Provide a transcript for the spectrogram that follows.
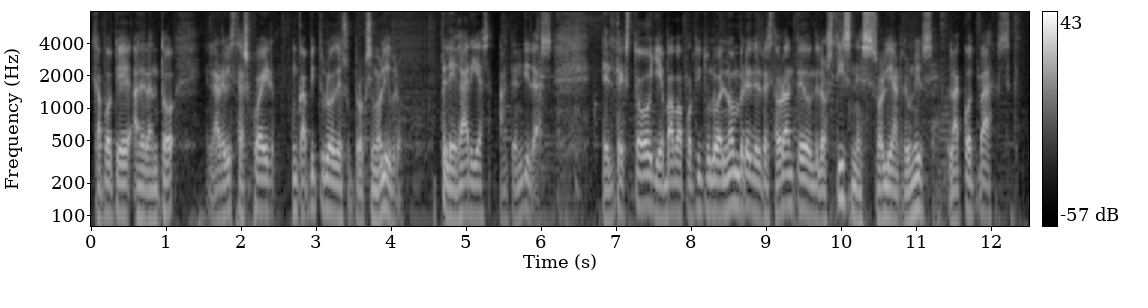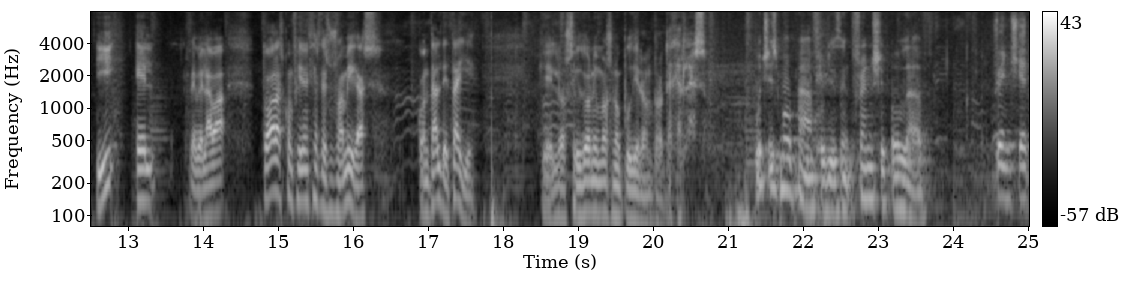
Capote adelantó en la revista Square un capítulo de su próximo libro, Plegarias Atendidas. El texto llevaba por título el nombre del restaurante donde los cisnes solían reunirse, la Côte Basque, y él revelaba todas las confidencias de sus amigas con tal detalle que los seudónimos no pudieron protegerlas. Which is more powerful, do you think, friendship or love? Friendship.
